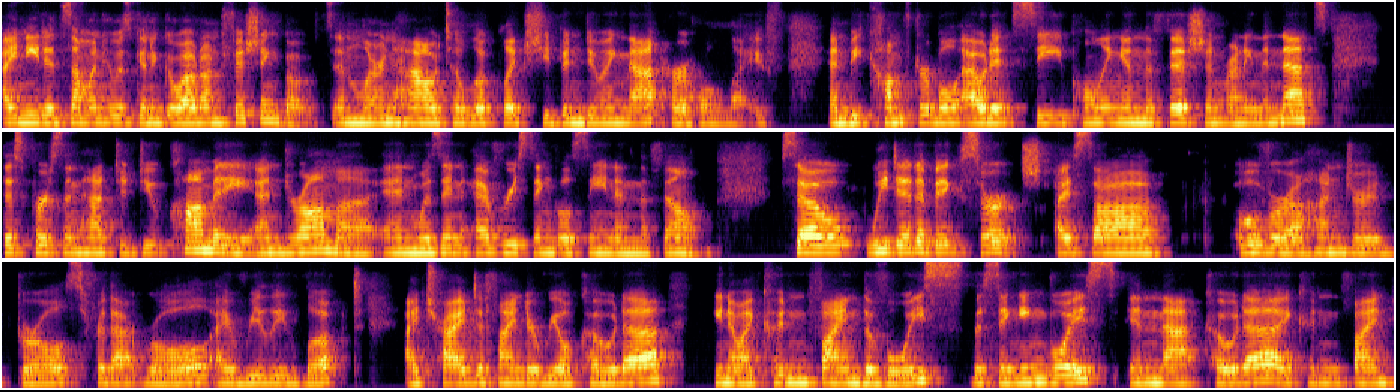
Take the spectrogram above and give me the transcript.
I needed someone who was going to go out on fishing boats and learn how to look like she'd been doing that her whole life and be comfortable out at sea, pulling in the fish and running the nets. This person had to do comedy and drama and was in every single scene in the film. So we did a big search. I saw over a hundred girls for that role. I really looked. I tried to find a real coda you know, I couldn't find the voice, the singing voice in that coda. I couldn't find.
